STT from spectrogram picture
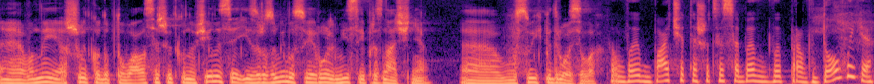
е, вони швидко адаптувалися, швидко навчилися і зрозуміли свою роль, місце і призначення е, в своїх підрозділах. Ви бачите, що це себе виправдовує?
